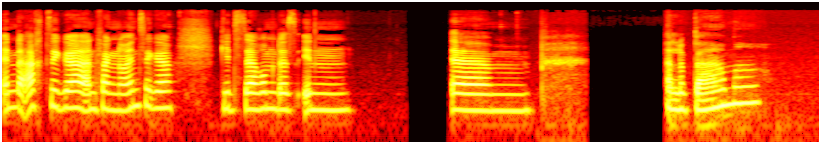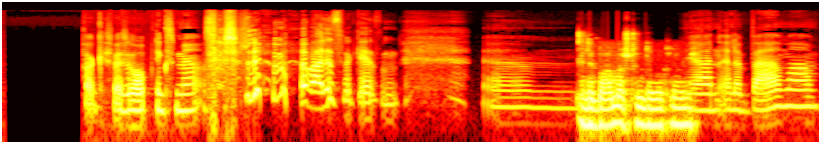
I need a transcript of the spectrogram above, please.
Ende 80er, Anfang 90er geht es darum, dass in ähm, Alabama Fuck, ich weiß überhaupt nichts mehr. Das ist schlimm, habe alles vergessen. Ähm, Alabama stimmt aber klar. Ja, in Alabama,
